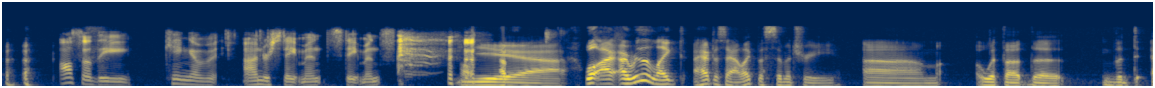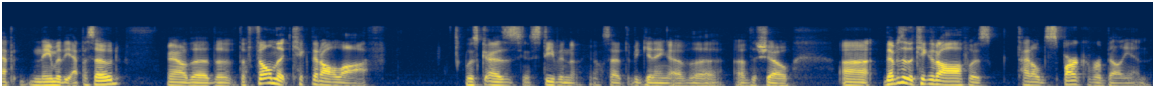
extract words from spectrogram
Also, the king of understatement statements. yeah. Well, I, I really liked. I have to say, I like the symmetry um, with the the the ep- name of the episode. You know, the the the film that kicked it all off was as Stephen you know, said at the beginning of the of the show. Uh, the episode that kicked it all off was titled "Spark of Rebellion,"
